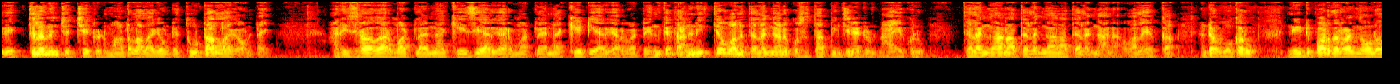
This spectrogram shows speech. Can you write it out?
వ్యక్తుల నుంచి వచ్చేటువంటి మాటలు అలాగే ఉంటాయి తూటాల్లాగా ఉంటాయి. హరీష్ రావు గారు మాట్లాడినా కేసీఆర్ గారు మాట్లాడినా కేటీఆర్ గారు మాట్లాడినా ఎందుకంటే అనునిత్యం వాళ్ళు తెలంగాణ కోసం తప్పించినటువంటి నాయకులు. తెలంగాణ తెలంగాణ తెలంగాణ వాళ్ళ యొక్క అంటే ఒకరు నీటిపారుదల రంగంలో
